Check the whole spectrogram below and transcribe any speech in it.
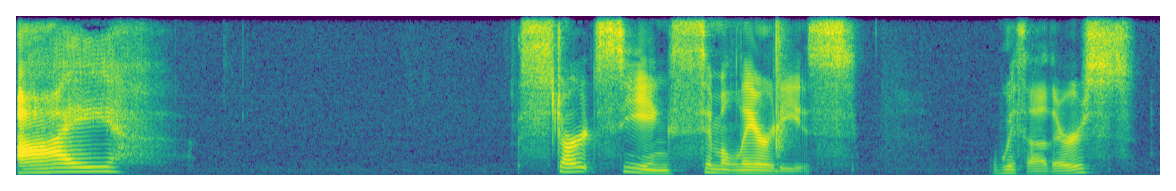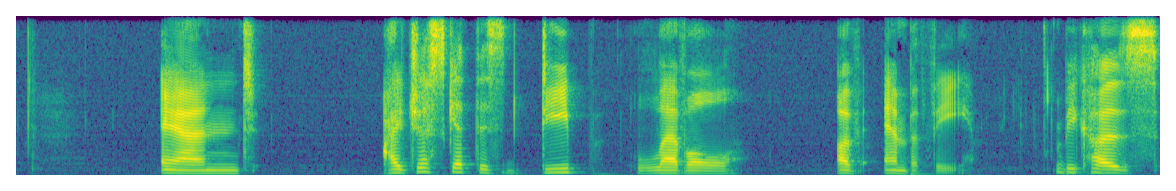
I start seeing similarities with others and I just get this deep level of empathy because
